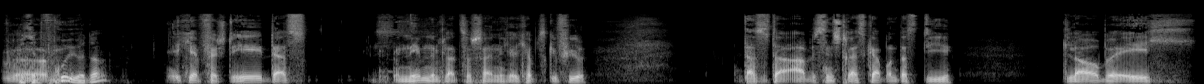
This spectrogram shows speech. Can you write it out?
Bisschen Ähm, früh, oder? Ich verstehe das neben dem Platz wahrscheinlich. Ich habe das Gefühl, dass es da ein bisschen Stress gab und dass die, glaube ich,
